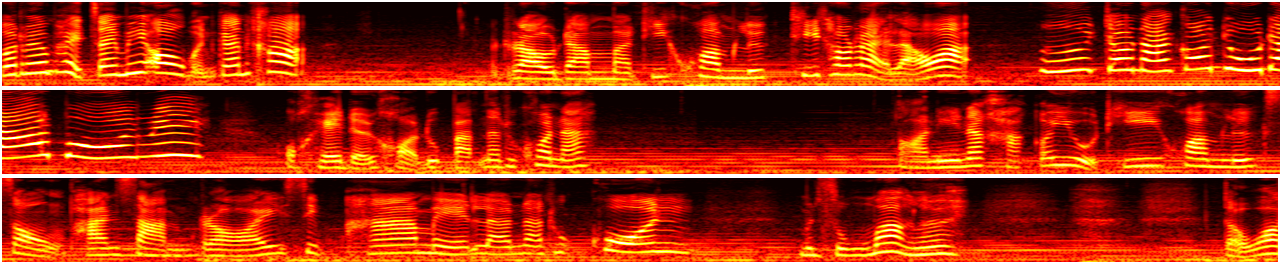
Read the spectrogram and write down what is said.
ก็เริ่มหายใจไม่ออกเหมือนกันค่ะ เราดำมาที่ความลึกที่เท่าไหร่แล้วอะเออเจ้านายก็ดูด้านบนนี่ โอเค เดี๋ยวขอดูแป๊บนะทุกคนนะ ตอนนี้นะคะก็อยู่ที่ความลึก 2,315 เมตรแล้วนะทุกคน มันสูงมากเลย แต่ว่า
